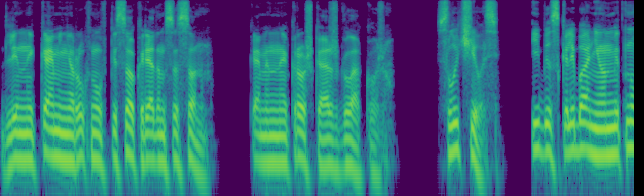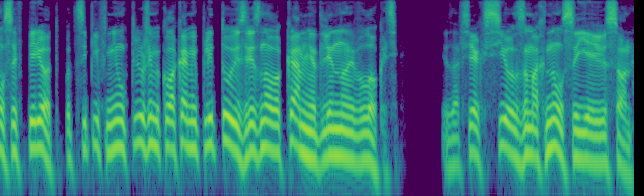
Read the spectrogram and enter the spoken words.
Длинный камень рухнул в песок рядом с Эсоном. Каменная крошка ожгла кожу. Случилось. И без колебаний он метнулся вперед, подцепив неуклюжими кулаками плиту из резного камня длиной в локоть. Изо всех сил замахнулся ею сон.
